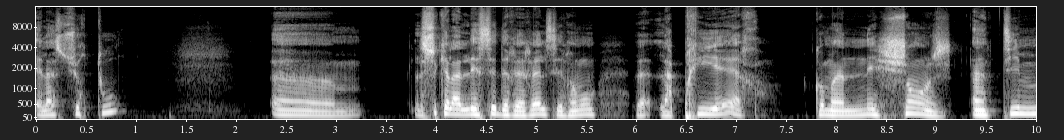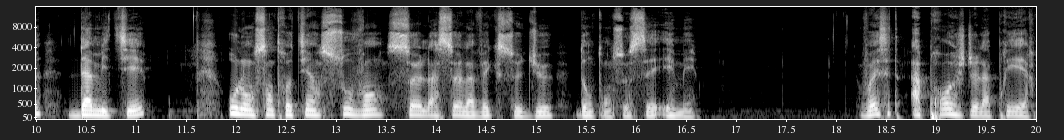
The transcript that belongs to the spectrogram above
elle, a surtout. Euh, ce qu'elle a laissé derrière elle, c'est vraiment la, prière comme un échange intime d'amitié où l'on s'entretient souvent seul à seul avec ce Dieu dont on se sait aimer. Vous voyez cette approche de la prière,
